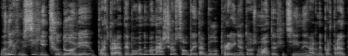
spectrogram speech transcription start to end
у них у всіх є чудові портрети, бо вони монарші особи, і так було прийнято ж мати офіційний гарний портрет.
